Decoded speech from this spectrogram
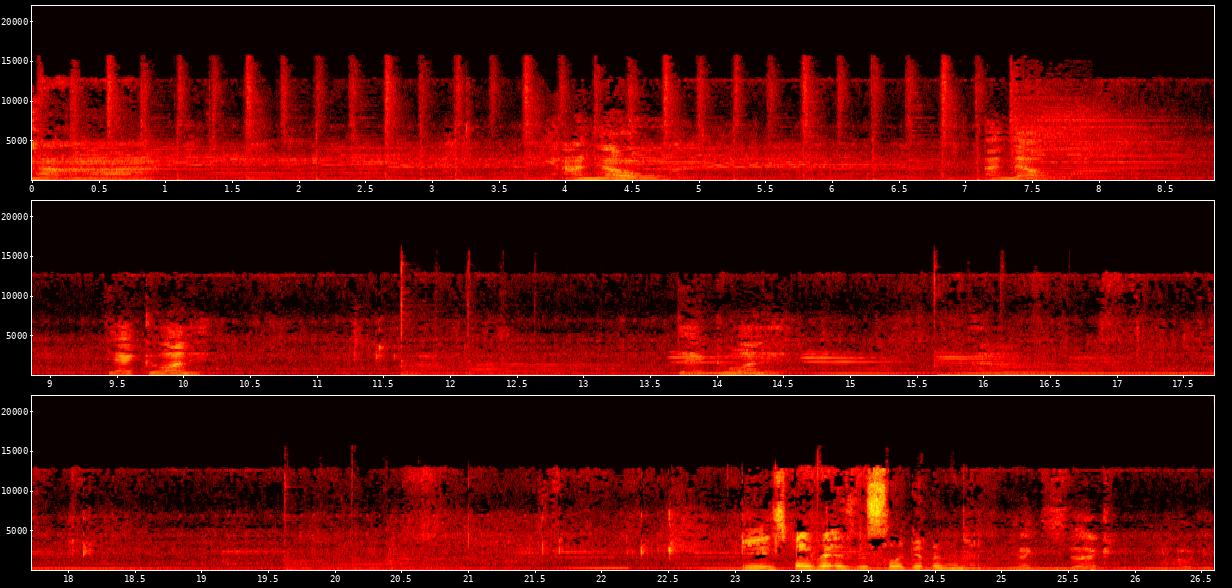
Nah. I know. I know. Daggone it. Daggone it. His favorite is the slug at the minute. You like the slug? Wanna hold it?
